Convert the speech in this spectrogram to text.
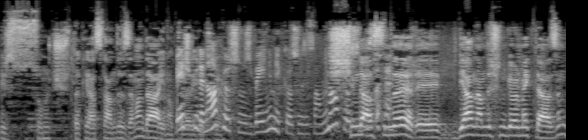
bir sonuçla kıyaslandığı zaman daha iyi noktalara Beş günde ne getiriyor. yapıyorsunuz? Beyni mi yıkıyorsunuz insan? Ne yapıyorsunuz? Şimdi aslında evet e, bir anlamda şunu görmek lazım.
